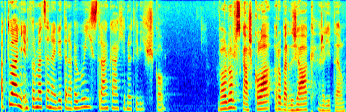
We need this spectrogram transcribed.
Aktuální informace najdete na webových stránkách jednotlivých škol. Valdorská škola Robert Žák, ředitel.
